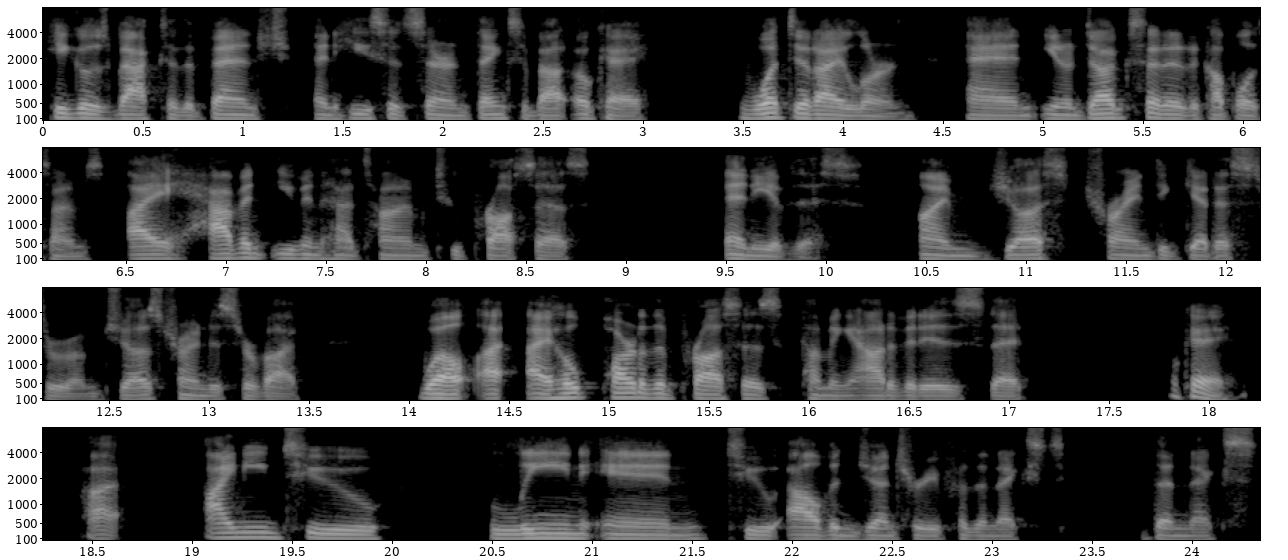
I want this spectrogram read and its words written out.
he goes back to the bench and he sits there and thinks about, okay, what did I learn? And you know, Doug said it a couple of times. I haven't even had time to process any of this. I'm just trying to get us through. I'm just trying to survive. Well, I, I hope part of the process coming out of it is that okay, I I need to lean in to Alvin Gentry for the next the next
